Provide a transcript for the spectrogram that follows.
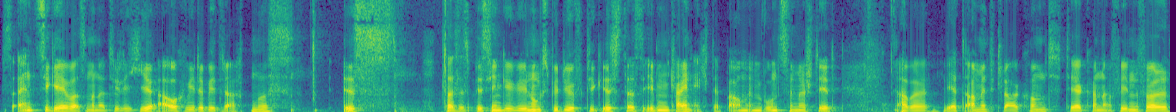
Das Einzige, was man natürlich hier auch wieder betrachten muss, ist, dass es ein bisschen gewöhnungsbedürftig ist, dass eben kein echter Baum im Wohnzimmer steht. Aber wer damit klarkommt, der kann auf jeden Fall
